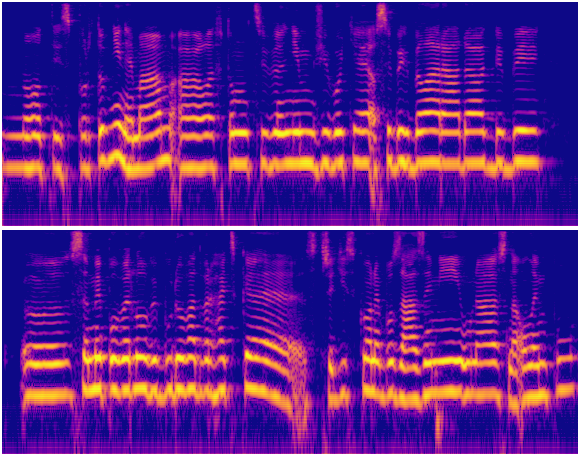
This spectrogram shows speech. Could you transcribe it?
No, ty sportovní nemám, ale v tom civilním životě asi bych byla ráda, kdyby uh, se mi povedlo vybudovat vrhačské středisko nebo zázemí u nás na Olympu,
